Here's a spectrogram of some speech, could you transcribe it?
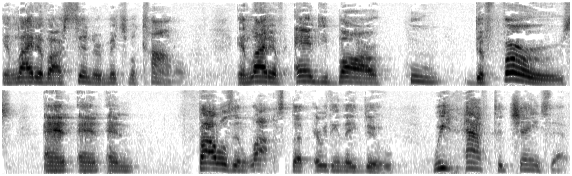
in light of our Senator Mitch McConnell, in light of Andy Barr, who defers and and and follows in lockstep everything they do, we have to change that.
